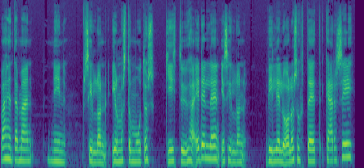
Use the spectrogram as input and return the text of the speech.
vähentämään, niin silloin ilmastonmuutos kiihtyy yhä edelleen ja silloin viljelyolosuhteet kärsii.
